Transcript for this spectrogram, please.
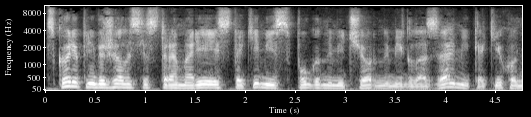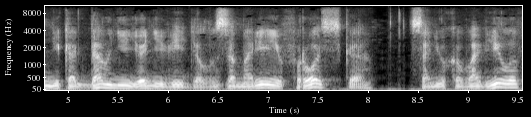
Вскоре прибежала сестра Мария с такими испуганными черными глазами, каких он никогда у нее не видел. За Марией Фроська, Санюха Вавилов,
